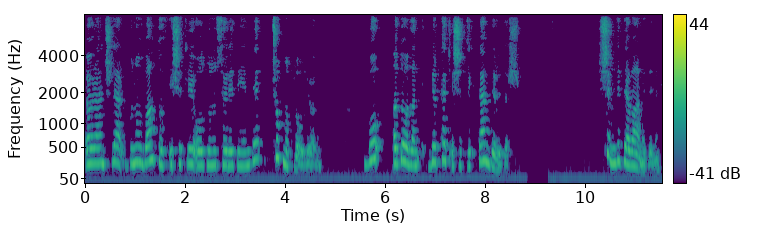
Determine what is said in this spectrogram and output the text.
öğrenciler bunun Van Hoff eşitliği olduğunu söylediğinde çok mutlu oluyorum. Bu adı olan birkaç eşitlikten biridir. Şimdi devam edelim.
